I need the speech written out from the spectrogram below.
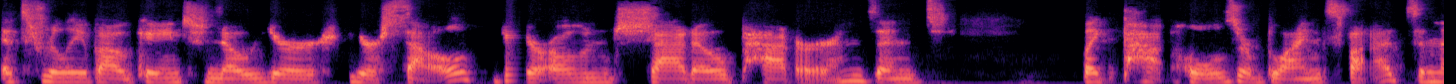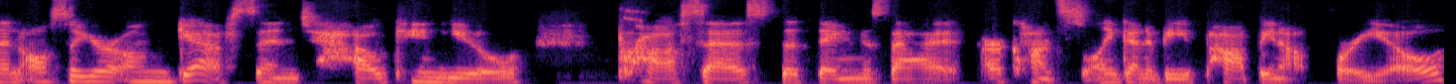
It's really about getting to know your yourself, your own shadow patterns and like potholes or blind spots and then also your own gifts and how can you process the things that are constantly going to be popping up for you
